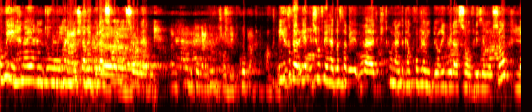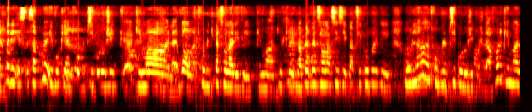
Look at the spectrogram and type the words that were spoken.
oui هنايا عنده ما عندوش la régulation émotionnelle يقدر شوفي هاد كي تكون عندك un problème de régulation في les émotions يقدر ça peut évoquer un trouble psychologique كيما bon trouble de personnalité كيما كيف كيف لا بيرفيرسيون نارسيسيك la psychopathie ولا un trouble psychologique واحد آخر كيما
